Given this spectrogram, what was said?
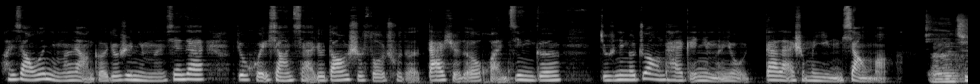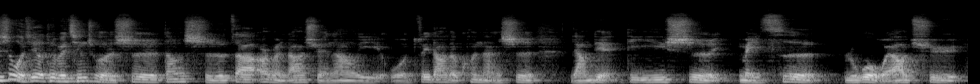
很想问你们两个，就是你们现在就回想起来，就当时所处的大学的环境跟就是那个状态，给你们有带来什么影响吗？嗯，其实我记得特别清楚的是，当时在二本大学那里，我最大的困难是两点：第一是每次如果我要去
